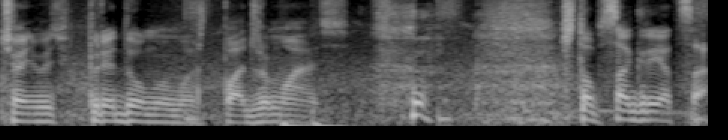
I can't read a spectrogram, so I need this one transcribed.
что-нибудь придумаю, может, поджимаюсь, чтобы согреться.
